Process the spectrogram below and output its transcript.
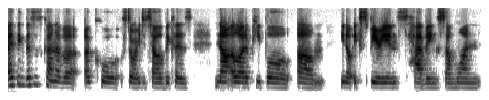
I think this is kind of a, a cool story to tell because not a lot of people um, you know experience having someone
